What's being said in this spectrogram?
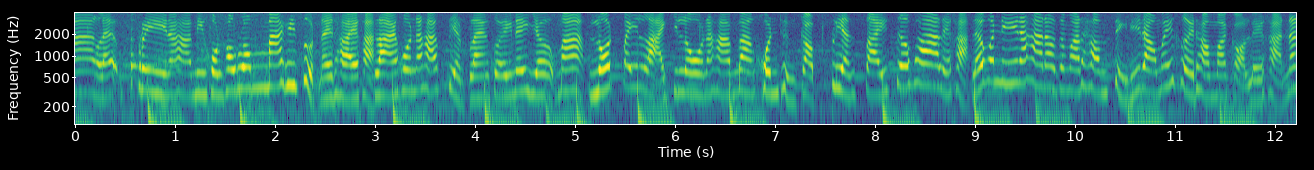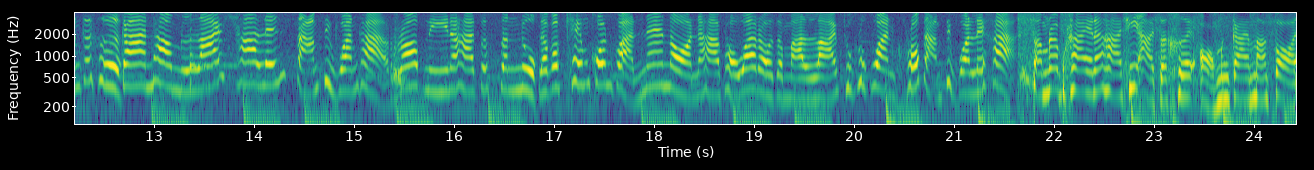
มากและฟรีนะคะ มีคนเข้าร่วมมากที่สุดในไทยค่ะ หลายคนนะคะ เปลี่ยนแปลงตัวเองได้เยอะมาก ลดไปหลายกิโลนะคะ บางคนถึงกับเปลี่ยนไซส์เสื้อผ้าเลยค่ะ แล้ววันนี้นะคะเราจะมาทำสิ่งที่เราไม่เคยทำมาก่อนเลยค่ะ นั่นก็คือการทำไลฟ์ชาเลนจ์30 วันค่ะ รอบนี้นะคะ จะสนุกแล้วก็เข้มข้นกว่าแน่นอนนะคะ เพราะว่าเราจะมาไลฟ์ทุกๆวันครบ 30 วันเลยค่ะสำหรับใครนะคะที่อาจจะเคยออกกำลังกายมาก่อน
